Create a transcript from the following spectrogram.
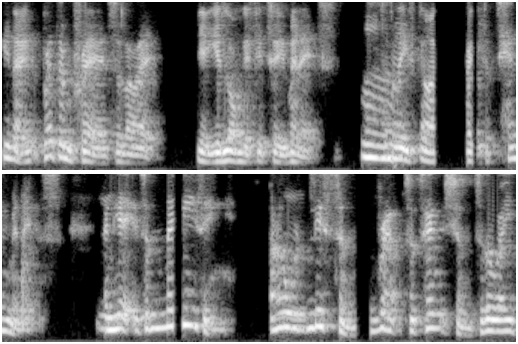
you know, brethren prayers are like you know, you're long if you're two minutes. Mm. Some of these guys pray for ten minutes, mm. And yet it's amazing. And I would listen, rapt attention to the way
